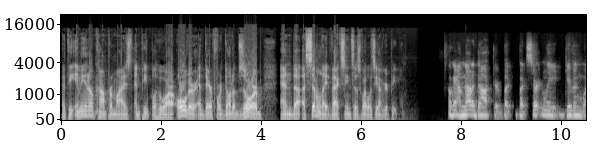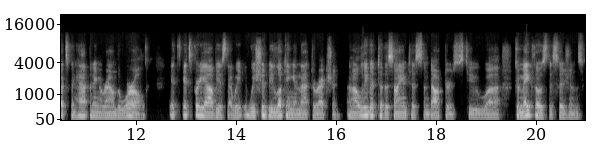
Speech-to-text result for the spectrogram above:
at the immunocompromised and people who are older and therefore don't absorb and uh, assimilate vaccines as well as younger people? Okay, I'm not a doctor, but but certainly given what's been happening around the world, it's it's pretty obvious that we we should be looking in that direction. And I'll leave it to the scientists and doctors to uh, to make those decisions.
